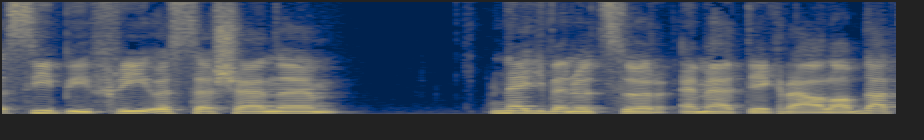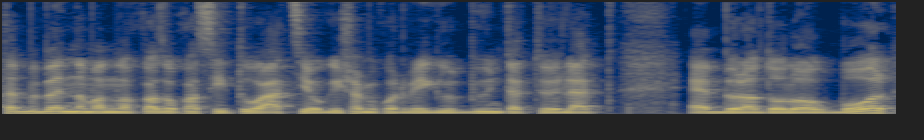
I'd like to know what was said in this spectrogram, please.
CP Free összesen 45-ször emelték rá a labdát, ebben benne vannak azok a szituációk is, amikor végül büntető lett ebből a dologból,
